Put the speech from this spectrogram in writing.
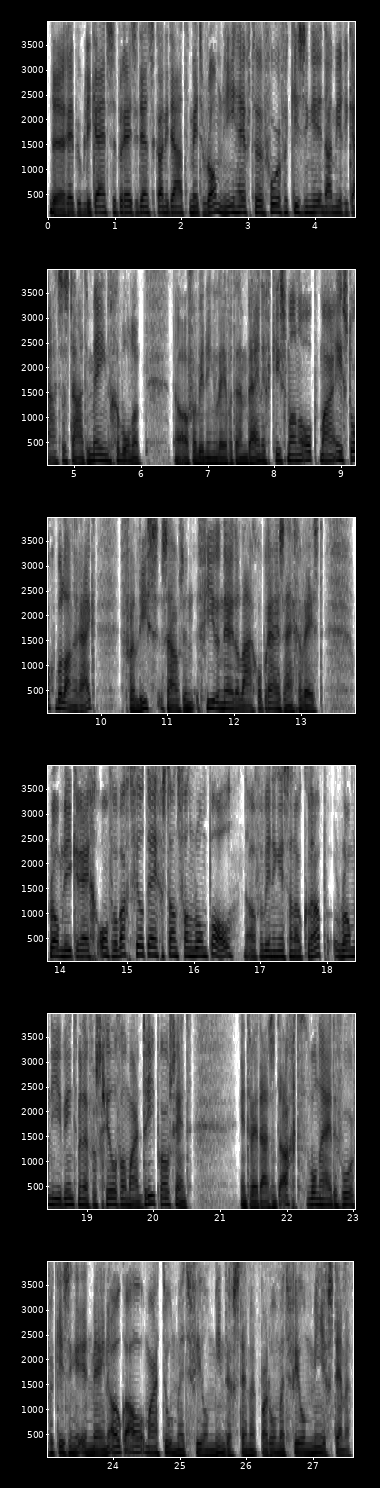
De republikeinse presidentskandidaat Mitt Romney heeft de voorverkiezingen in de Amerikaanse staat Maine gewonnen. De overwinning levert hem weinig kiesmannen op, maar is toch belangrijk. Verlies zou zijn vierde nederlaag op rij zijn geweest. Romney kreeg onverwacht veel tegenstand van Ron Paul. De overwinning is dan ook krap. Romney wint met een verschil van maar 3 procent. In 2008 won hij de voorverkiezingen in Maine ook al, maar toen met veel minder stemmen, pardon, met veel meer stemmen.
